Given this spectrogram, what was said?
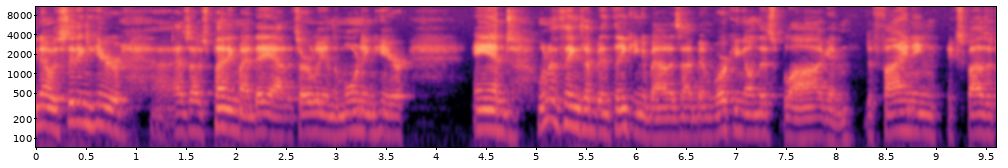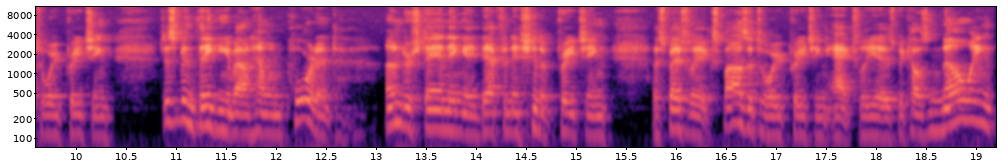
You know, I was sitting here uh, as I was planning my day out. It's early in the morning here. And one of the things I've been thinking about as I've been working on this blog and defining expository preaching, just been thinking about how important understanding a definition of preaching, especially expository preaching, actually is, because knowing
